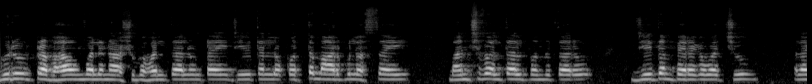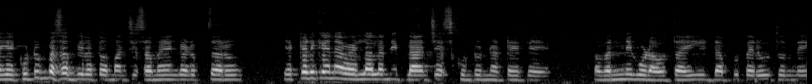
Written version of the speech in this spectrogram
గురువు ప్రభావం వలన శుభ ఫలితాలు ఉంటాయి. జీవితంలో కొత్త మార్పులు వస్తాయి. మంచి ఫలితాలు పొందుతారు. జీతం పెరగవచ్చు. అలాగే కుటుంబ సభ్యులతో మంచి సమయం గడుపుతారు. ఎక్కడికైనా వెళ్ళాలని ప్లాన్ చేసుకుంటున్నట్టయితే అవన్నీ కూడా అవుతాయి. డబ్బు పెరుగుతుంది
